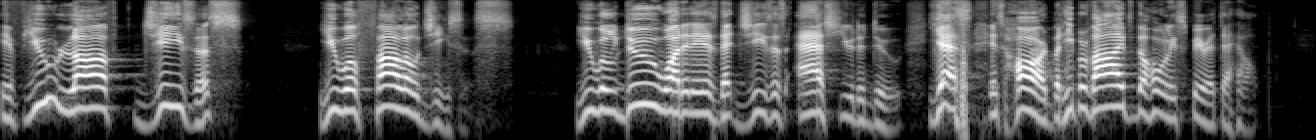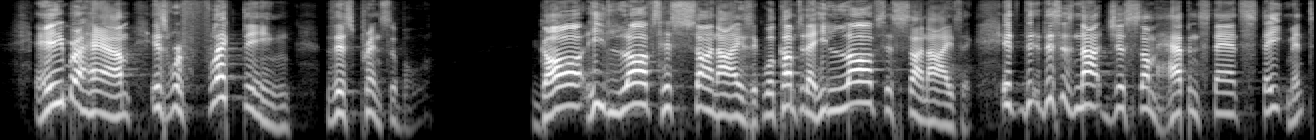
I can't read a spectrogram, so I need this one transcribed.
If you love Jesus, you will follow Jesus. You will do what it is that Jesus asked you to do. Yes, it's hard, but He provides the Holy Spirit to help. Abraham is reflecting this principle. God, he loves his son Isaac. We'll come to that. He loves his son Isaac. It, th- this is not just some happenstance statement.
